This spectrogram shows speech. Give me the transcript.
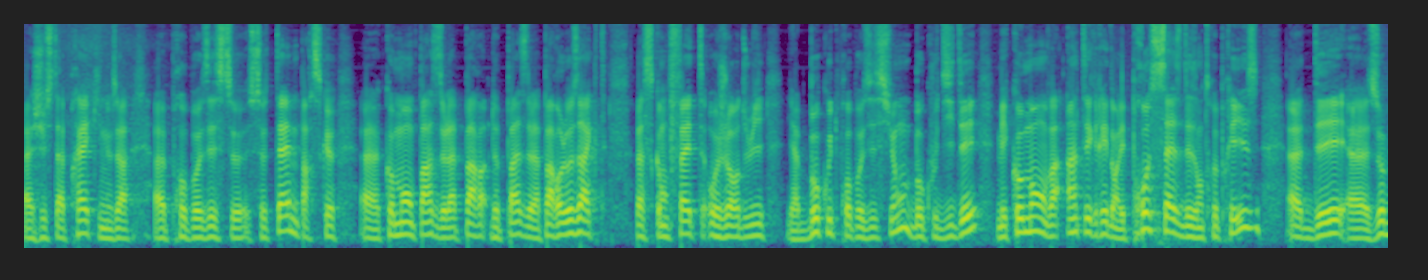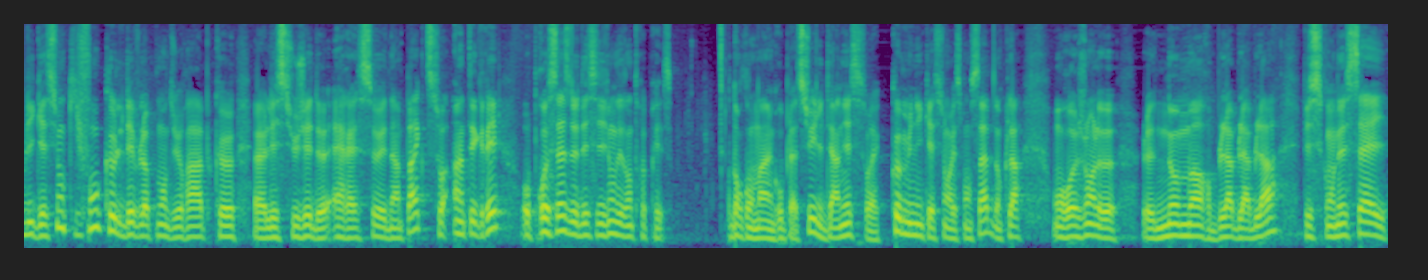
euh, juste après, qui nous a euh, proposé ce, thème, parce que comment on passe de, la passe de la parole aux actes Parce qu'en fait, aujourd'hui, il y a beaucoup de propositions, beaucoup d'idées, mais comment on va intégrer dans les process des entreprises des obligations qui font que le développement durable, que les sujets de RSE et d'impact soient intégrés au process de décision des entreprises donc on a un groupe là-dessus. Le dernier, c'est sur la communication responsable. Donc là, on rejoint le, no more blablabla, puisqu'on essaye,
